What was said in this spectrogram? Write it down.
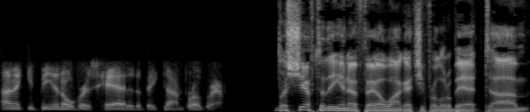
I think he'd be in over his head at a big time program. Let's shift to the NFL. While I got you for a little bit. Um,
